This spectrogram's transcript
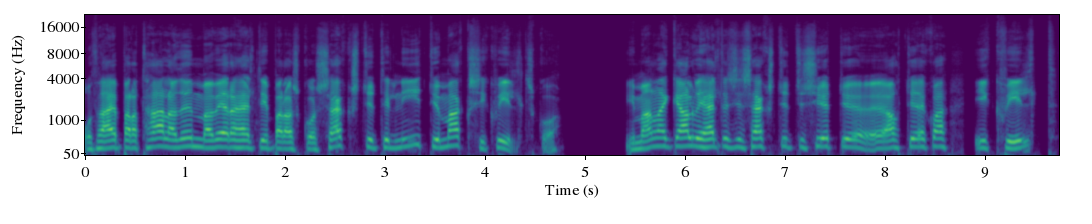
og það er bara talað um að vera held ég bara sko 60 til 90 max í kvíld sko ég manna ekki alveg held þessi 60 til 70, 80 eitthvað í kvíld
